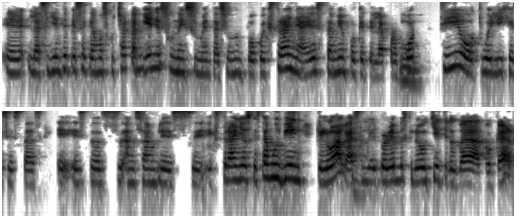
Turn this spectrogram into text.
Eh, la siguiente pieza que vamos a escuchar también es una instrumentación un poco extraña, es también porque te la propone sí o tú eliges estas, eh, estos ensambles eh, extraños que está muy bien que lo hagas. El problema es que luego quién te los va a tocar.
